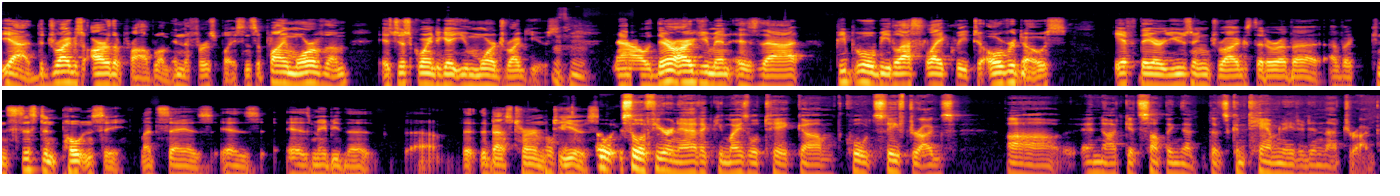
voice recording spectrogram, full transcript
yeah, the drugs are the problem in the first place, and supplying more of them is just going to get you more drug use. Mm-hmm. Now, their argument is that people will be less likely to overdose if they are using drugs that are of a of a consistent potency. Let's say is is is maybe the uh, the, the, best term okay. to use. So, so if you're an addict, you might as well take um, quote safe drugs uh, and not get something that that's contaminated in that drug.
